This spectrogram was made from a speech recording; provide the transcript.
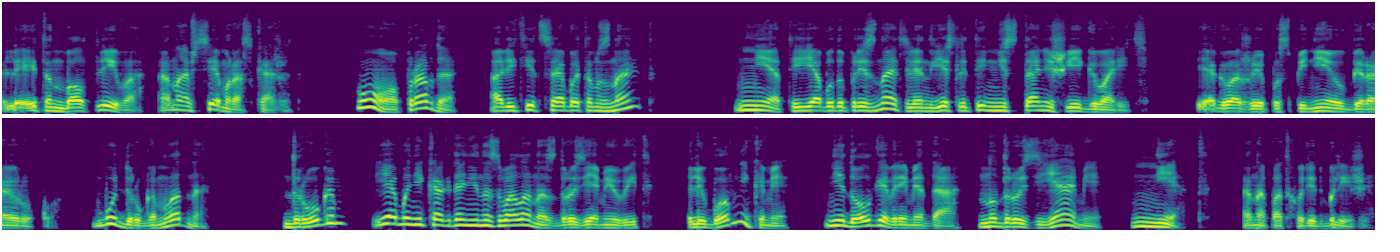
Лейтон болтлива, она всем расскажет. О, правда? А Летиция об этом знает? Нет, и я буду признателен, если ты не станешь ей говорить. Я глажу ее по спине и убираю руку. Будь другом, ладно? Другом? Я бы никогда не назвала нас друзьями Уит. Любовниками? Недолгое время да, но друзьями — нет. Она подходит ближе.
